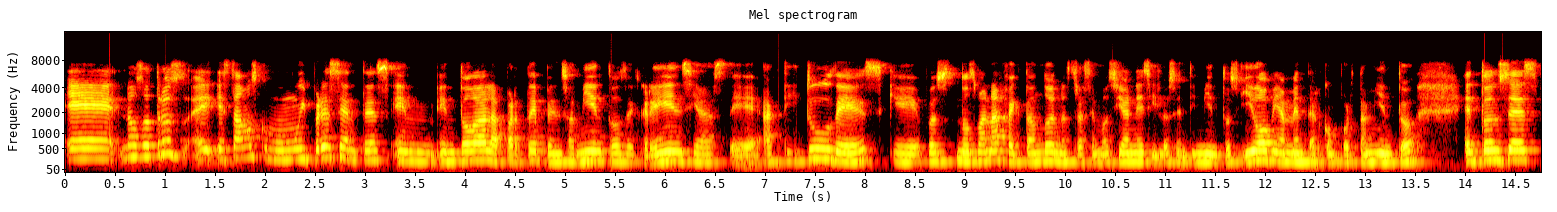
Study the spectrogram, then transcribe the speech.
eh, nosotros eh, estamos como muy presentes en, en, toda la parte de pensamientos, de creencias, de actitudes que pues nos van afectando en nuestras emociones y los sentimientos y obviamente al comportamiento. Entonces,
